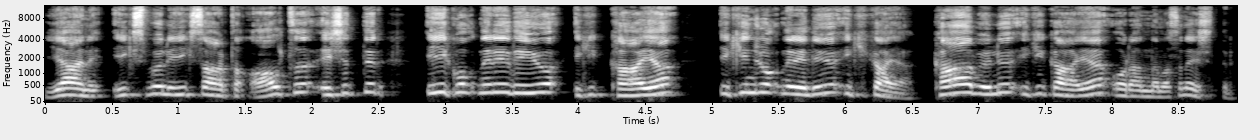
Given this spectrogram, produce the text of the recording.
yani x bölü x artı 6 eşittir. İlk ok nereye değiyor? 2k'ya. İkinci ok nereye değiyor? 2k'ya. k bölü 2k'ya oranlamasına eşittir.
